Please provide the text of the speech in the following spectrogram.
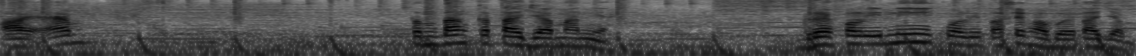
FIM tentang ketajamannya. Gravel ini kualitasnya nggak boleh tajam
